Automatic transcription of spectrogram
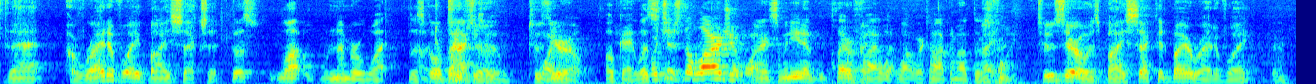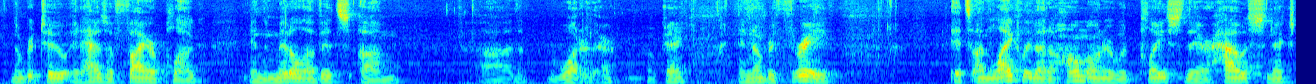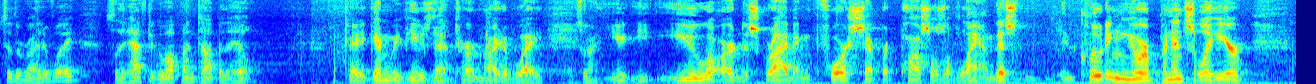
that a right-of-way bisects it, Let's, lot number what? Let's go Uh, back to, to zero. Okay, let's, which is the larger all one. right, so we need to clarify what, what we're talking about at this point. Two zero is bisected by a right-of-way. Number two, it has a fire plug in the middle of its, um, uh, the water there, okay? And number three, it's unlikely that a homeowner would place their house next to the right-of-way, so they'd have to go up on top of the hill. Okay, again, we've used that term right-of-way. Sorry. You, you- you are describing four separate parcels of land. This, including your peninsula here,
